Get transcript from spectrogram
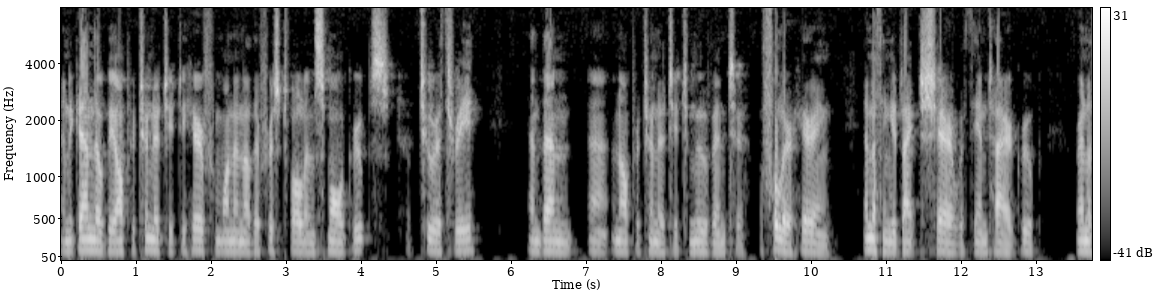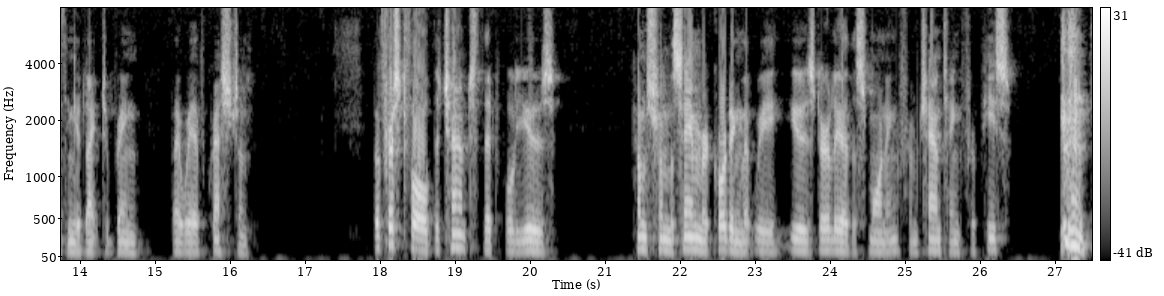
And again, there'll be opportunity to hear from one another, first of all, in small groups of two or three, and then uh, an opportunity to move into a fuller hearing. Anything you'd like to share with the entire group, or anything you'd like to bring by way of question. But first of all, the chant that we'll use comes from the same recording that we used earlier this morning from Chanting for Peace. and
